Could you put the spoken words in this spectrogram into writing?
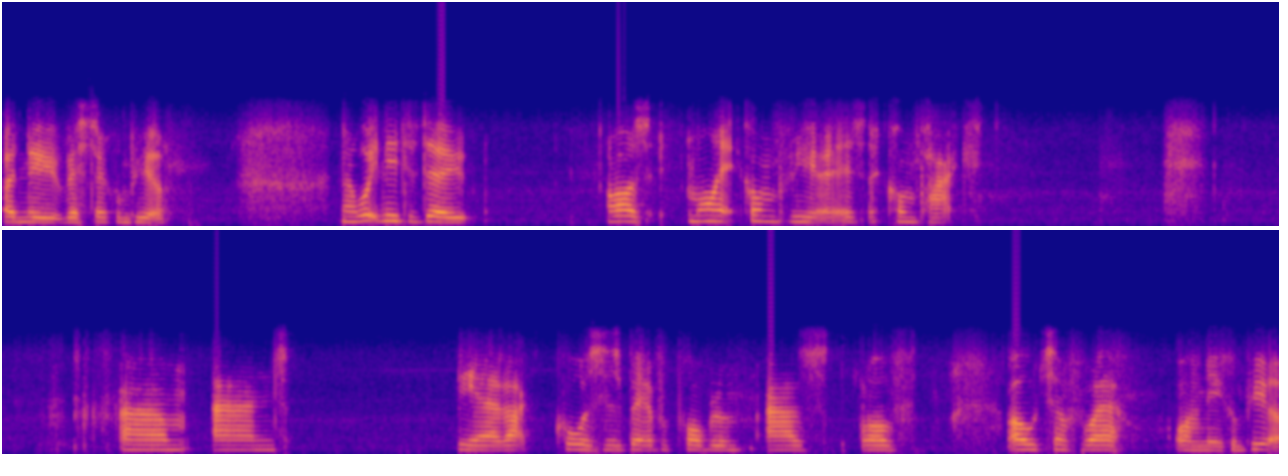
a new Vista computer. Now what you need to do, as my computer is a Compaq, um, and yeah that causes a bit of a problem as of old software on a new computer.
